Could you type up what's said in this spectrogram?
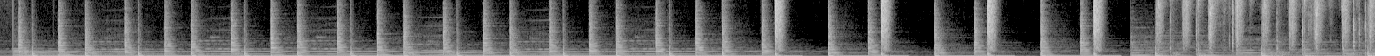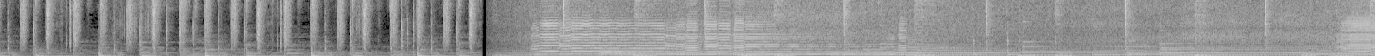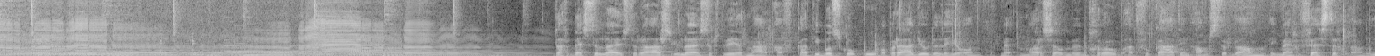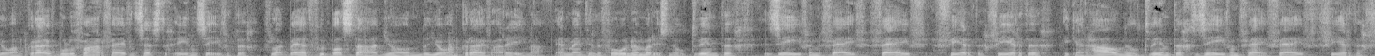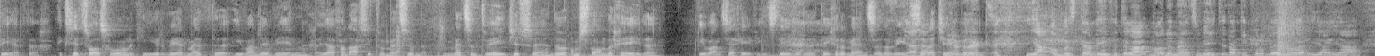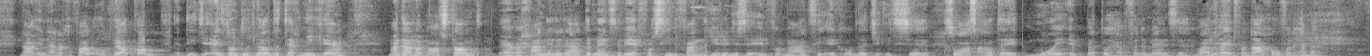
Beste luisteraars, u luistert weer naar Afkati Boskopu op Radio de Leon met Marcel Mungroop, advocaat in Amsterdam. Ik ben gevestigd aan de Johan Cruijff Boulevard 6571, vlakbij het voetbalstadion de Johan Cruijff Arena. En mijn telefoonnummer is 020 755 4040. Ik herhaal 020 755 4040. Ik zit zoals gewoonlijk hier weer met uh, Iwan Lewin. ja, vandaag zitten we met z'n tweetjes hè, door omstandigheden. Iwan, zeg even iets tegen de, tegen de mensen, dan weten ja, ze dat je er bent. Ja, om mijn stem even te laten. Nou, de mensen weten dat ik er ben hoor. Ja, ja. Nou, in elk geval ook welkom. DJ X doet wel de techniek, hè. Maar dan op afstand. En we gaan inderdaad de mensen weer voorzien van juridische informatie. Ik hoop dat je iets, uh, zoals altijd, mooi in petto hebt voor de mensen. Waar ja. ga je het vandaag over hebben?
